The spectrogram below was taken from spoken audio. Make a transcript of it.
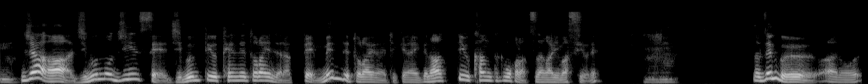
うん。じゃあ、自分の人生、自分っていう点で捉えるんじゃなくて、面で捉えないといけないなっていう感覚もほら、つながりますよね。うん全部、あの、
